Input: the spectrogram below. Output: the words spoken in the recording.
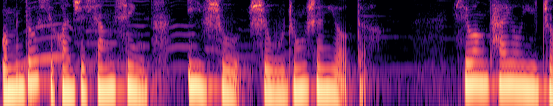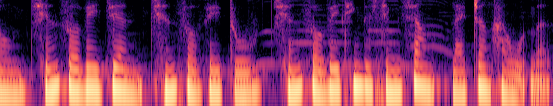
我们都喜欢去相信。艺术是无中生有的，希望他用一种前所未见、前所未读、前所未听的形象来震撼我们。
